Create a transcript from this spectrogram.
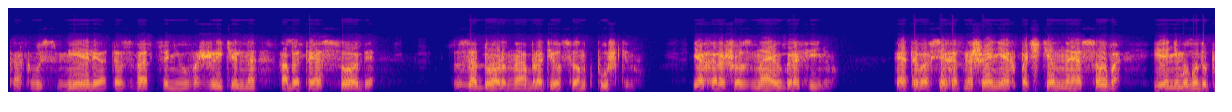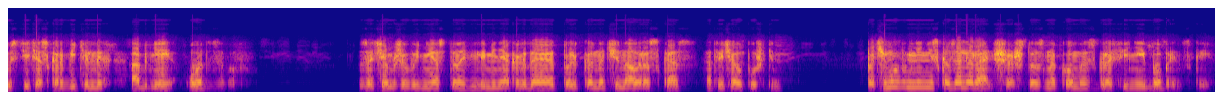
Как вы смели отозваться неуважительно об этой особе? Задорно обратился он к Пушкину. Я хорошо знаю графиню. Это во всех отношениях почтенная особа, и я не могу допустить оскорбительных об ней отзывов. «Зачем же вы не остановили меня, когда я только начинал рассказ?» — отвечал Пушкин. «Почему вы мне не сказали раньше, что знакомы с графиней Бобринской?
